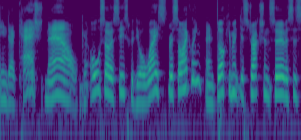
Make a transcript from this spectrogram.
into cash now. You can also assist with your waste recycling and document destruction services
